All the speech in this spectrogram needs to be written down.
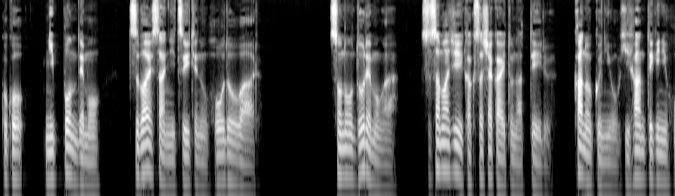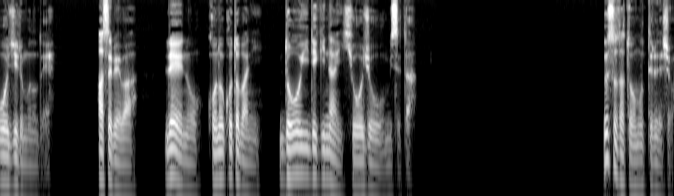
ここ日本でも椿さんについての報道はある。そのどれもが凄まじい格差社会となっているかの国を批判的に報じるもので、長谷部は例のこの言葉に同意できない表情を見せた。嘘だと思ってるでしょ？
